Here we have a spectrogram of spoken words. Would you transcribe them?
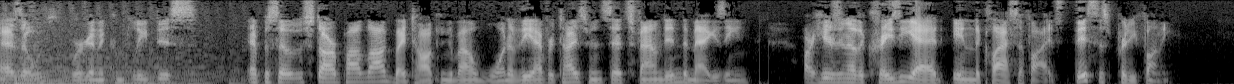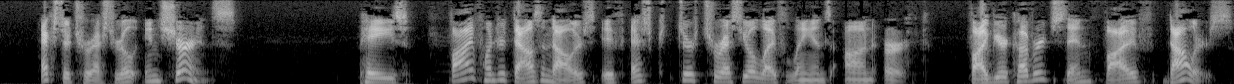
As always, we're going to complete this episode of StarPodLog by talking about one of the advertisements that's found in the magazine or here's another crazy ad in the classifieds. This is pretty funny. Extraterrestrial insurance pays $500,000 if extraterrestrial life lands on Earth. Five year coverage, send $5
